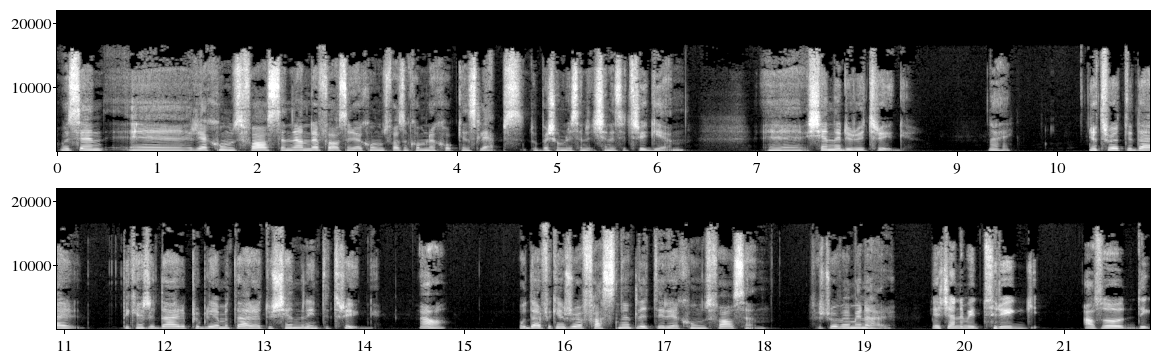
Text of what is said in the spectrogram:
Och sen eh, reaktionsfasen, den andra fasen, reaktionsfasen kommer när chocken släpps. Då personen känner, sig trygg igen. Eh, känner du dig trygg? Nej. Jag tror att det där, det kanske är där problemet är, att du känner dig inte trygg. Ja, Och därför kanske du har fastnat lite i reaktionsfasen. Förstår du vad jag menar? jag känner mig trygg. Alltså det,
